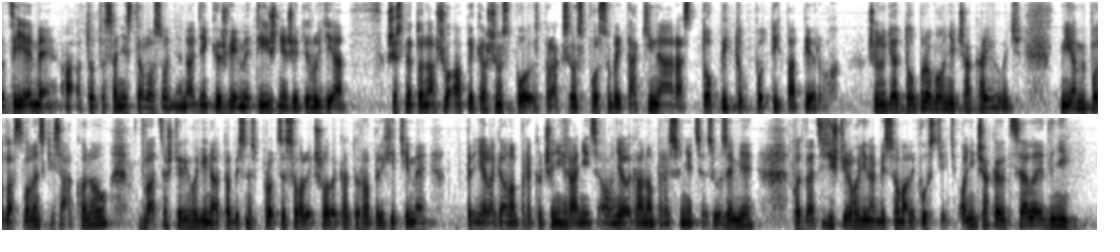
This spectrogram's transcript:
vieme, a toto sa nestalo zo dňa na deň, keď už vieme týždne, že tí ľudia, že sme to našou aplikačnou praxou spôsobili taký nárast dopytu po tých papieroch, Že ľudia dobrovoľne čakajú. Veď my máme podľa slovenských zákonov 24 hodín na to, aby sme sprocesovali človeka, ktorého prichytíme pri nelegálnom prekročení hraníc alebo nelegálnom presunie cez územie. Po 24 hodinách by sme mali pustiť. Oni čakajú celé dni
